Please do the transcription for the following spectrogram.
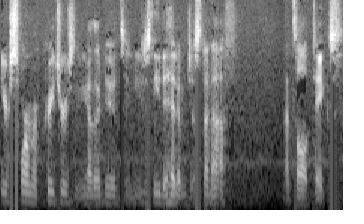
your swarm of creatures and the other dudes, and you just need to hit them just enough. That's all it takes.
